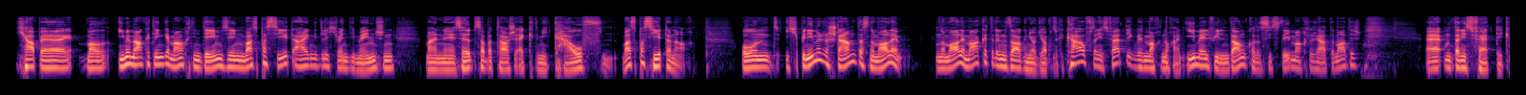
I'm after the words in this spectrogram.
Ich habe äh, mal E-Mail-Marketing gemacht in dem Sinn, was passiert eigentlich, wenn die Menschen meine Selbstsabotage Academy kaufen? Was passiert danach? Und ich bin immer erstaunt, dass normale, normale Marketer dann sagen, ja, die haben es gekauft, dann ist fertig, wir machen noch ein E-Mail, vielen Dank, oder das System macht das automatisch äh, und dann ist fertig.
